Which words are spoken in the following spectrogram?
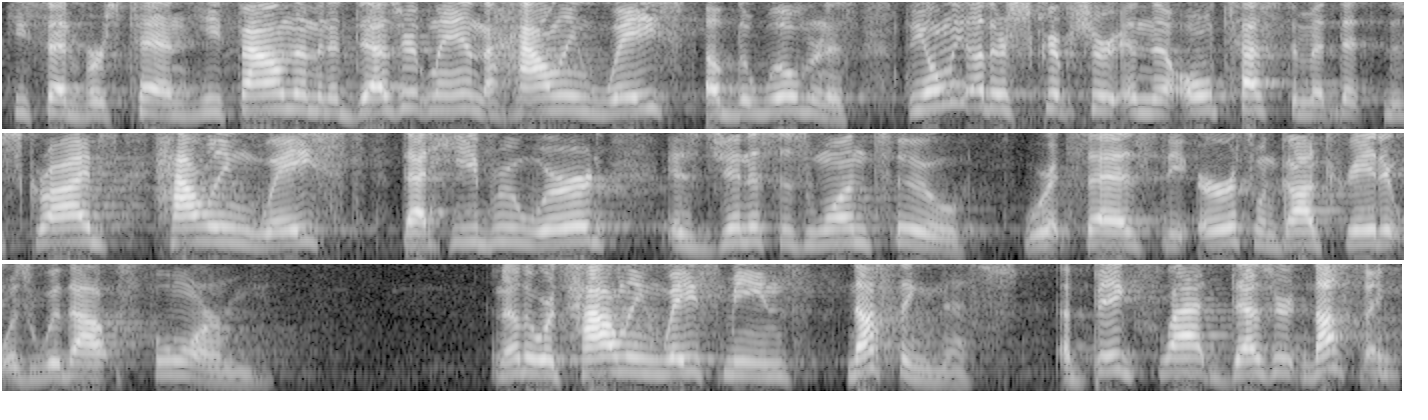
he said, verse 10, he found them in a desert land, the howling waste of the wilderness. The only other scripture in the Old Testament that describes howling waste, that Hebrew word, is Genesis 1 2, where it says, the earth, when God created it, was without form. In other words, howling waste means nothingness, a big flat desert, nothing.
